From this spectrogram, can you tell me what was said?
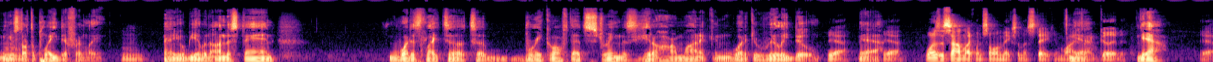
Mm. You'll start to play differently. And you'll be able to understand what it's like to, to break off that string to hit a harmonic and what it could really do. Yeah. Yeah. Yeah. What does it sound like when someone makes a mistake and why is that good? Yeah. Yeah.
